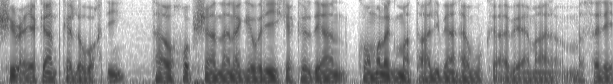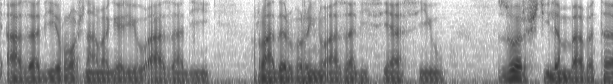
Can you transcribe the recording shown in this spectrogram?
شیوعیەکان بکە لەو وەختی تاوە خۆپیشاندانە گەورەی کە کردیان کۆمەڵک مەتالیبیان هەبوو کە ئەبێ ئەمان مەسلەی ئازادی ڕۆژنامەگەری و ئازادی ڕادەربڕین و ئازادی سیاسی و زۆر شتی لەم بابەتە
